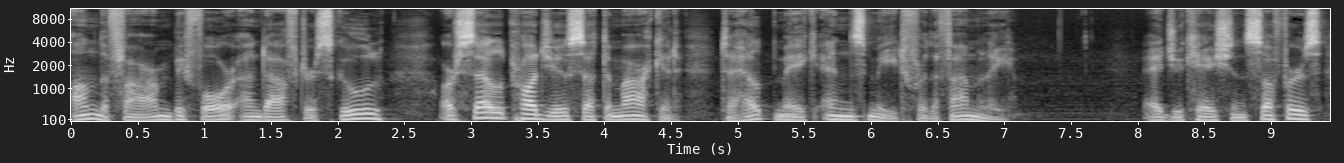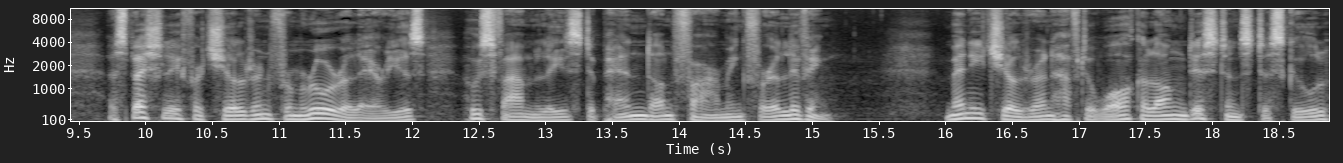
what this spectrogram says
on the farm before and after school, or sell produce at the market to help make ends meet for the family. Education suffers, especially for children from rural areas whose families depend on farming for a living. Many children have to walk a long distance to school,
